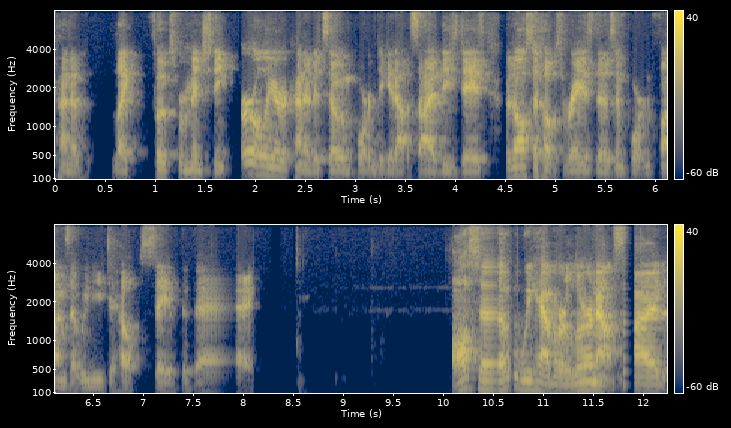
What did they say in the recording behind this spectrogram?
kind of like folks were mentioning earlier, kind of it's so important to get outside these days, but it also helps raise those important funds that we need to help save the bay. Also, we have our Learn Outside,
